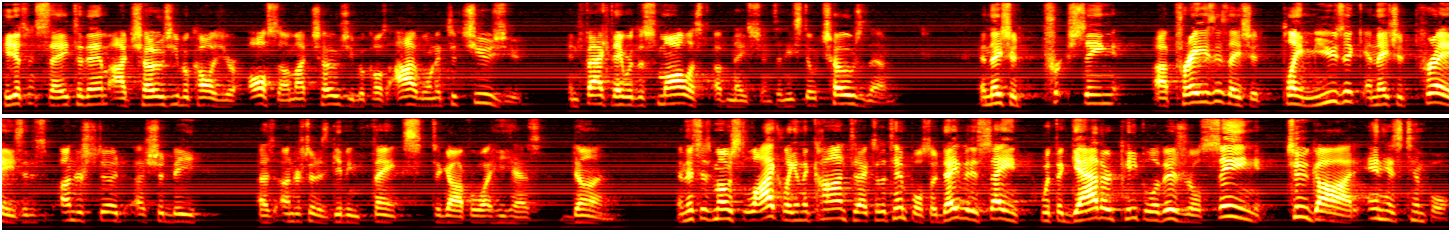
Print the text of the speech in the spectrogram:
He doesn't say to them, I chose you because you're awesome. I chose you because I wanted to choose you. In fact, they were the smallest of nations, and He still chose them. And they should pr- sing uh, praises, they should play music, and they should praise. It is understood, uh, should be as understood as giving thanks to God for what he has done. And this is most likely in the context of the temple. So David is saying, with the gathered people of Israel, sing to God in his temple.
